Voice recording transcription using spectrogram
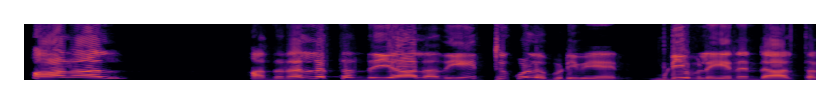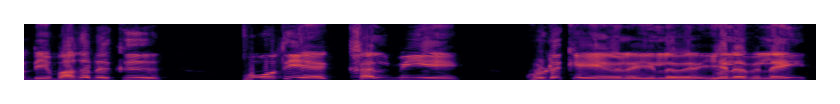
ஆனால் அந்த நல்ல தந்தையால் அதை ஏற்றுக்கொள்ள முடிய முடியவில்லை. ஏனென்றால் தன்னுடைய மகனுக்கு போதிய கல்வியை கொடுக்க இயல- இயல- இயலவில்லை.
